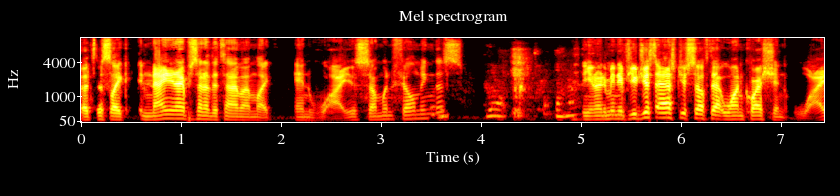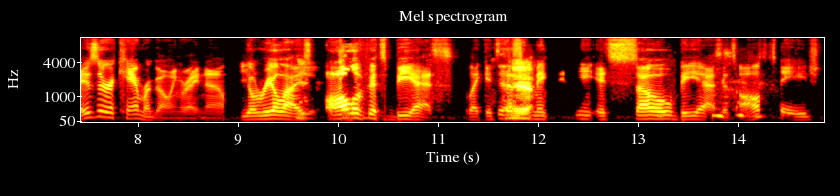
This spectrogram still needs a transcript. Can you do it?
that's just like 99% of the time, I'm like, and why is someone filming this? Uh-huh. You know what I mean? If you just ask yourself that one question, why is there a camera going right now? You'll realize all of it's BS. Like it doesn't Yeah. make any, it's so mm-hmm. BS. It's all staged.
